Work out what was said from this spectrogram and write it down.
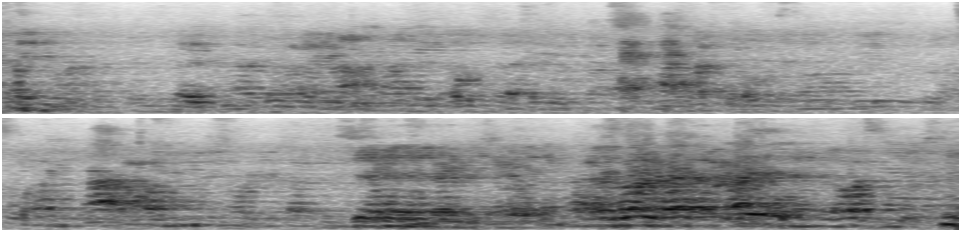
Gracias. En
